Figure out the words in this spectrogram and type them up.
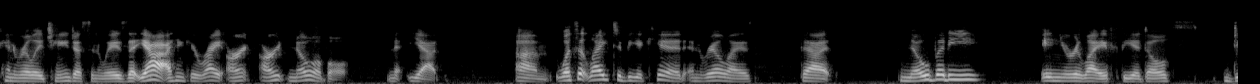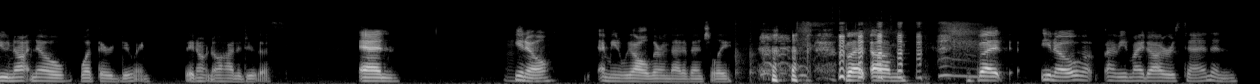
can really change us in ways that yeah, I think you're right, aren't aren't knowable yet. Um, what's it like to be a kid and realize that nobody in your life, the adults do not know what they're doing. They don't know how to do this. And, mm-hmm. you know, I mean, we all learn that eventually. but, um, but, you know, I mean, my daughter is 10 and,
